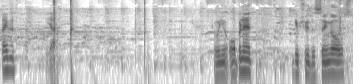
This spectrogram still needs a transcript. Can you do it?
I think yeah. And when you open it, it gives you the singles.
